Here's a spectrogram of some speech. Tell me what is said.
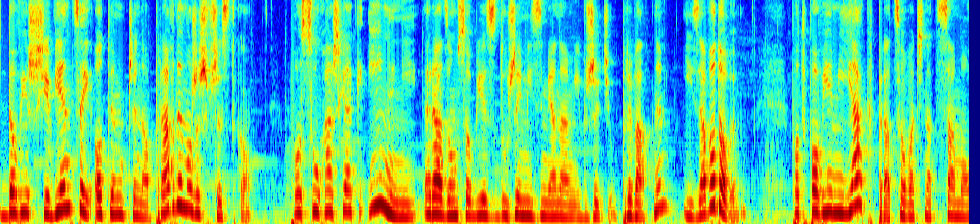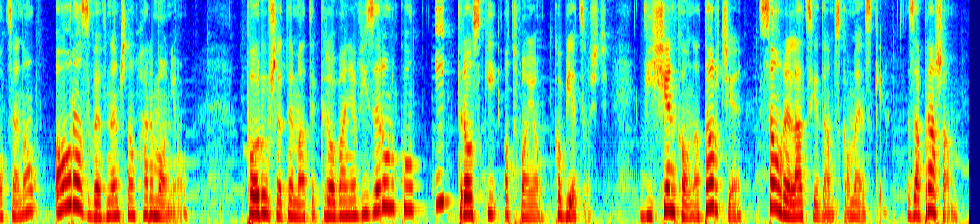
Dowiesz się więcej o tym, czy naprawdę możesz wszystko. Posłuchasz, jak inni radzą sobie z dużymi zmianami w życiu prywatnym i zawodowym. Podpowiem, jak pracować nad samooceną oraz wewnętrzną harmonią. Poruszę tematy kreowania wizerunku i troski o Twoją kobiecość. Wisienką na torcie są relacje damsko-męskie. Zapraszam!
